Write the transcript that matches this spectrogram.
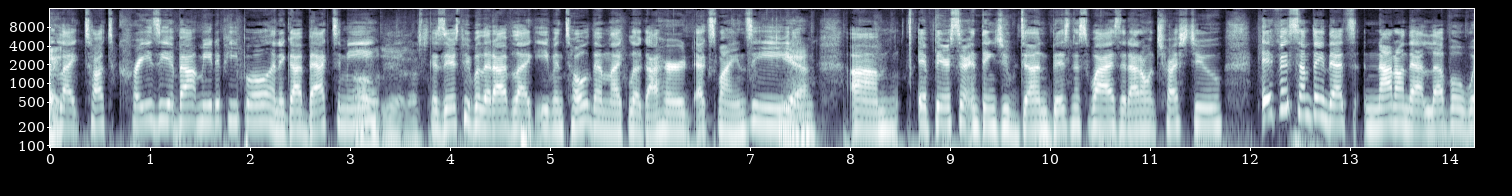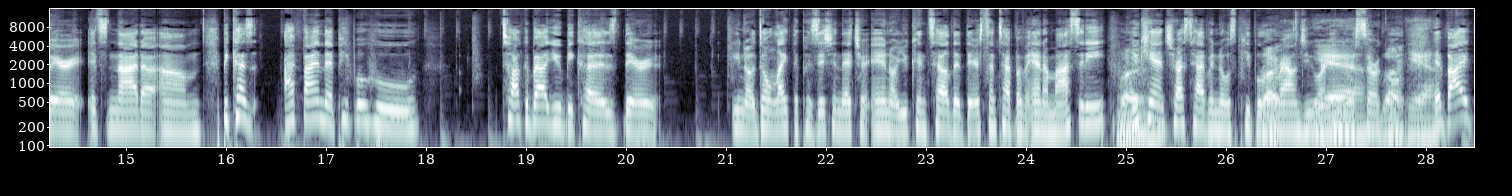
Right. Like talked crazy about me to people and it got back to me. Oh, yeah, that's- because there's people that I've like even told them like, look, I heard X, Y, and Z. Yeah. And um, if there's certain things you've done business wise that I don't trust you, if it's something that's not on that level where it's not a um, because I find that people who talk about you because they're you know don't like the position that you're in or you can tell that there's some type of animosity Right. you can't trust having those people Right. around you or in your circle right. Yeah. if i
